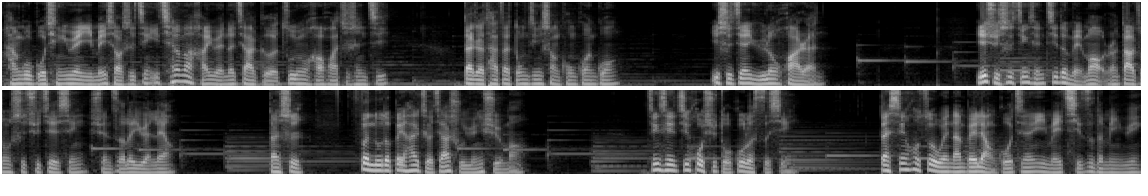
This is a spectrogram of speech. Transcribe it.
韩国国情院以每小时近一千万韩元的价格租用豪华直升机，带着他在东京上空观光，一时间舆论哗然。也许是金贤基的美貌让大众失去戒心，选择了原谅。但是，愤怒的被害者家属允许吗？金贤基或许躲过了死刑，但先后作为南北两国间一枚棋子的命运，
